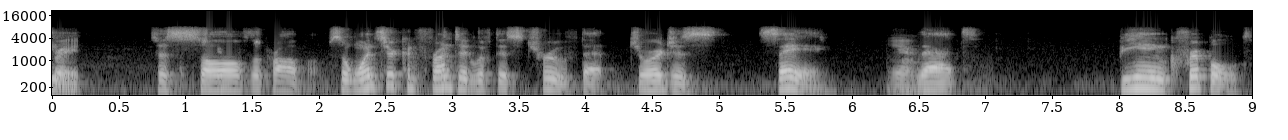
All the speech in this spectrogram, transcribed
frustrating. to solve the problem. So once you're confronted with this truth that George is saying, Yeah. that being crippled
